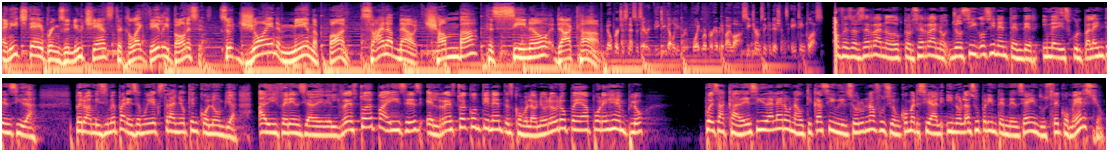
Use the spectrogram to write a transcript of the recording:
and each day brings a new chance to collect daily bonuses. So join me in the fun. Sign up now at ChumbaCasino.com. No purchase necessary. BGW. Void were prohibited by law. See terms and conditions. 18 plus. Profesor Serrano, doctor Serrano, yo sigo sin entender y me disculpa la intensidad, pero a mí sí me parece muy extraño que en Colombia, a diferencia del resto de países, el resto de continentes como la Unión Europea, por ejemplo, pues acá decida la aeronáutica civil sobre una fusión comercial y no la superintendencia de industria y comercio.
